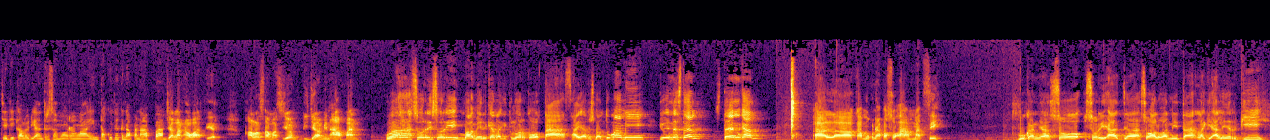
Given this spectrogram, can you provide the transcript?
Jadi kalau diantar sama orang lain takutnya kenapa-napa. Jangan khawatir. Kalau sama Sion dijamin aman. Wah, sorry, sorry. Mbak Mary kan lagi keluar kota. Saya harus bantu Mami. You understand? Stand kan? Alah, kamu kenapa so amat sih? Bukannya so, sorry aja. Soal wanita lagi alergi.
